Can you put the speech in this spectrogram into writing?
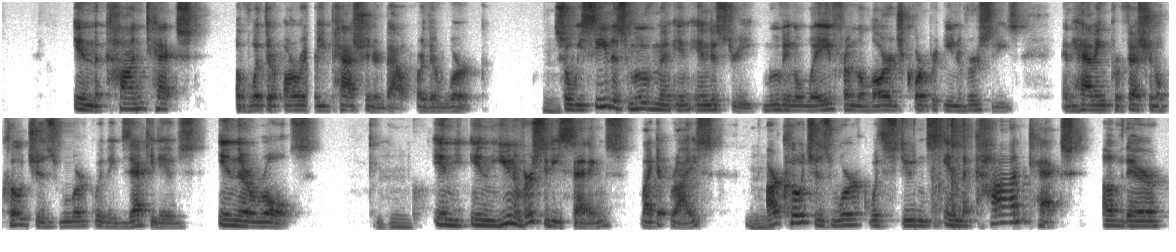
in the context of what they're already passionate about or their work. Hmm. So we see this movement in industry moving away from the large corporate universities and having professional coaches work with executives in their roles. Mm-hmm. In, in university settings, like at Rice, mm-hmm. our coaches work with students in the context of their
